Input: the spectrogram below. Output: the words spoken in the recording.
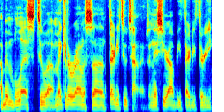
I've been blessed to uh, make it around the sun 32 times, and this year I'll be 33.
